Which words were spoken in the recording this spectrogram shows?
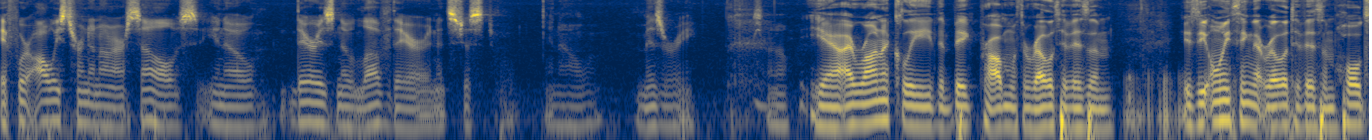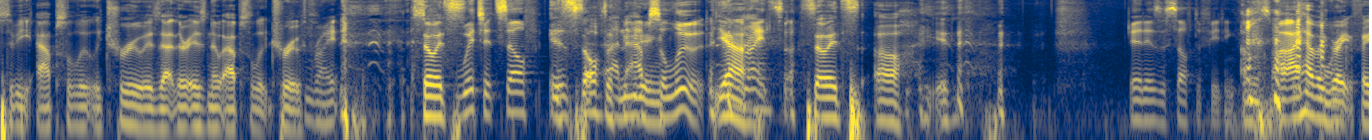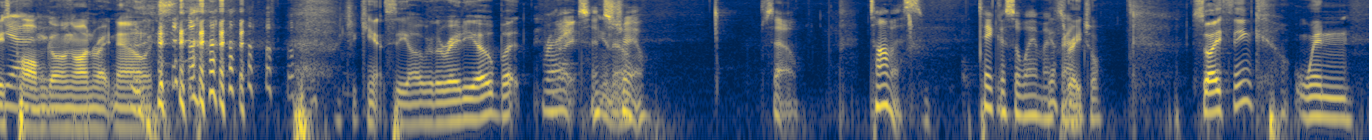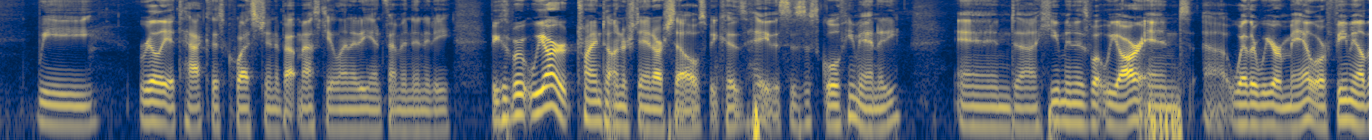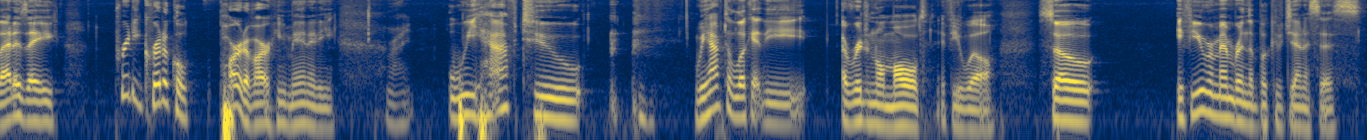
if we're always turned in on ourselves, you know, there is no love there, and it's just, you know, misery. So, Yeah, ironically, the big problem with relativism is the only thing that relativism holds to be absolutely true is that there is no absolute truth. right. So it's Which itself it's is self-defeating. an absolute. Yeah. right. So So it's oh, it, it is a self defeating I have a great face Yeah, palm going on right now. It's, which you can't see over the radio, but Right. Right. It's You know. true. So, Thomas, take us away, my friend. yes, friend. Rachel. So I think when we really attack this question about masculinity and femininity, because we're, we are trying to understand ourselves, because hey, this is a school of humanity, and uh, human is what we are, and uh, whether we are male or female, that is a pretty critical part of our humanity. Right. we have to we have to look at the original mold, if you will. So, if you remember in the book of Genesis,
